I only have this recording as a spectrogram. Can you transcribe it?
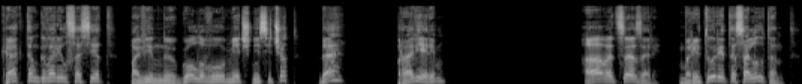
Как там говорил сосед? Повинную голову меч не сечет? Да? Проверим. «Аве Цезарь! Маритури те салютант!»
